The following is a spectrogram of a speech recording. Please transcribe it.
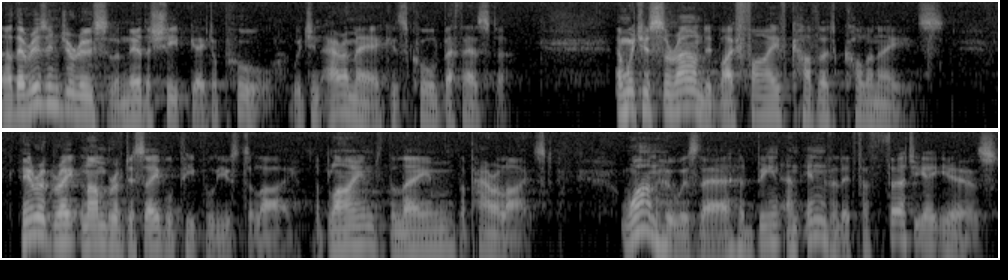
Now, there is in Jerusalem near the sheep gate a pool, which in Aramaic is called Bethesda, and which is surrounded by five covered colonnades. Here a great number of disabled people used to lie the blind, the lame, the paralyzed. One who was there had been an invalid for 38 years.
